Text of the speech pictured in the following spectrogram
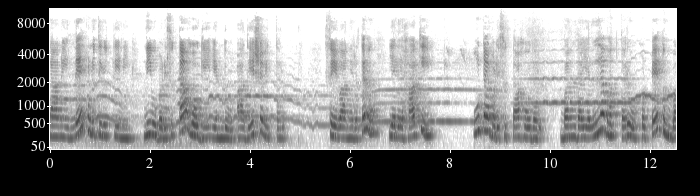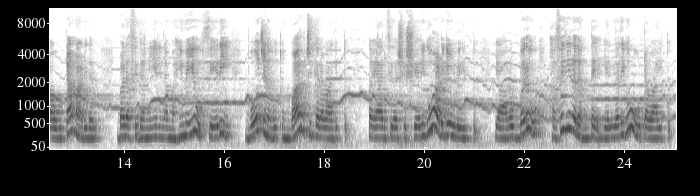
ನಾನು ಇಲ್ಲೇ ಕುಳಿತಿರುತ್ತೀನಿ. ನೀವು ಬಡಿಸುತ್ತಾ ಹೋಗಿ ಎಂದು ಆದೇಶವಿತ್ತರು. ಸೇವಾನಿರತರು ಎಲೆ ಹಾಕಿ ಊಟ ಬಡಿಸುತ್ತಾ ಹೋದರು. ಬಂದ ಎಲ್ಲ ಭಕ್ತರು ಹೊಟ್ಟೆ ತುಂಬ ಊಟ ಮಾಡಿದರು. ಬಳಸಿದ ನೀರಿನ ಮಹಿಮೆಯೂ ಸೇರಿ ಭೋಜನವು ತುಂಬ ರುಚಿಕರವಾಗಿತ್ತು. ತಯಾರಿಸಿದ ಶಿಷ್ಯರಿಗೂ ಅಡುಗೆ ಉಳಿದಿತ್ತು ಯಾರೊಬ್ಬರೂ ಹಸಿದಿರದಂತೆ ಎಲ್ಲರಿಗೂ ಊಟವಾಯಿತು.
